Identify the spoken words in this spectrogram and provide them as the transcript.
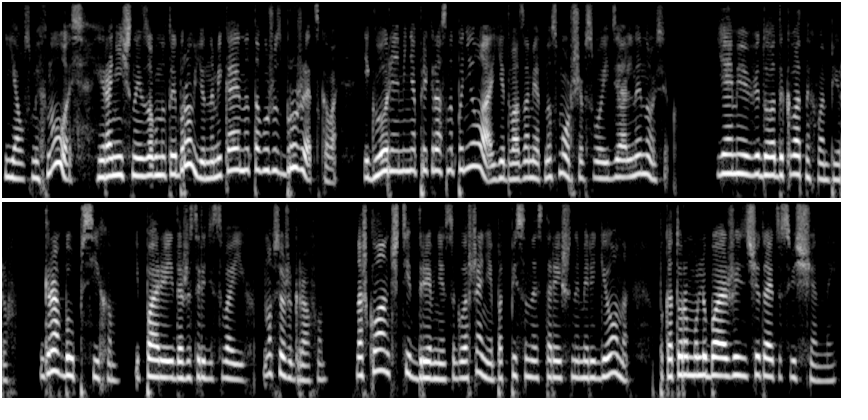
Я усмехнулась, иронично изогнутой бровью, намекая на того же Сбружецкого, и Глория меня прекрасно поняла, едва заметно сморщив свой идеальный носик. Я имею в виду адекватных вампиров. Граф был психом, и парей даже среди своих, но все же графом. Наш клан чтит древнее соглашение, подписанное старейшинами региона, по которому любая жизнь считается священной.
